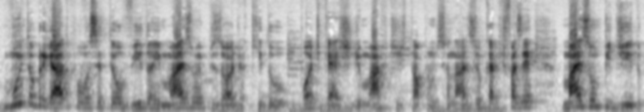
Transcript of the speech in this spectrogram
Muito obrigado por você ter ouvido aí mais um episódio aqui do podcast de marketing digital para missionários. Eu quero te fazer mais um pedido.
